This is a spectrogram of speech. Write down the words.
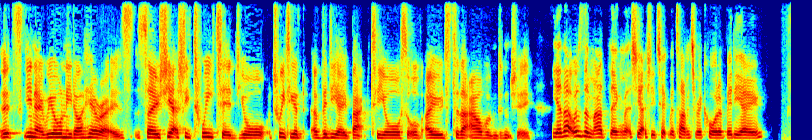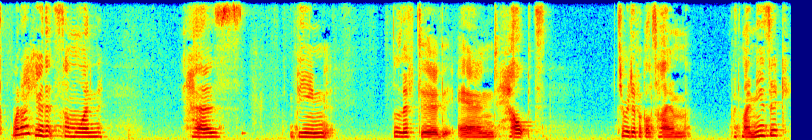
it's you know we all need our heroes. So she actually tweeted your tweeting a, a video back to your sort of ode to that album, didn't she? Yeah, that was the mad thing that she actually took the time to record a video. When I hear that someone has been lifted and helped through a difficult time with my music,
